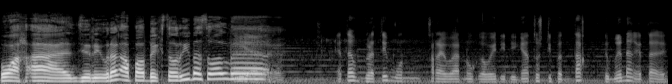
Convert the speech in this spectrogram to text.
wah anjir, orang apa backstory soalnya. Iya. Eta berarti mun karyawan nu gawe di dinya terus dibentak teu meunang eta.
